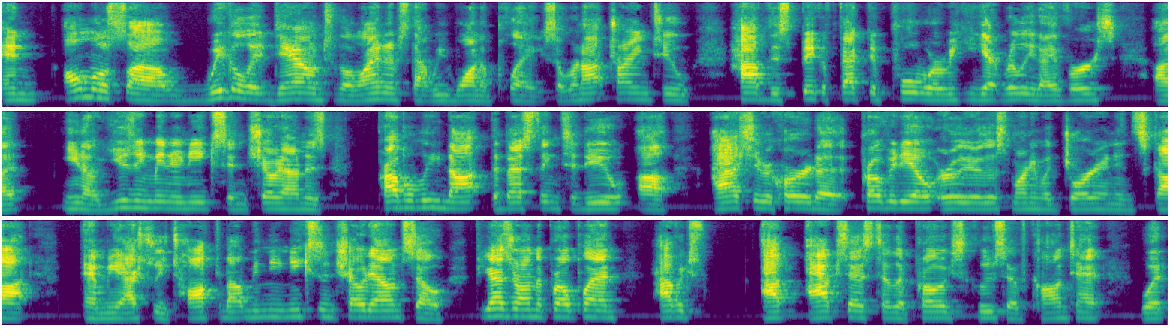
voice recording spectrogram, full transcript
and almost uh, wiggle it down to the lineups that we want to play. So we're not trying to have this big effective pool where we can get really diverse. Uh, you know, using mini uniques in showdown is probably not the best thing to do. Uh, I actually recorded a pro video earlier this morning with Jordan and Scott and we actually talked about mini uniques and showdown. So if you guys are on the pro plan, have, ex- have access to the pro exclusive content. Would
